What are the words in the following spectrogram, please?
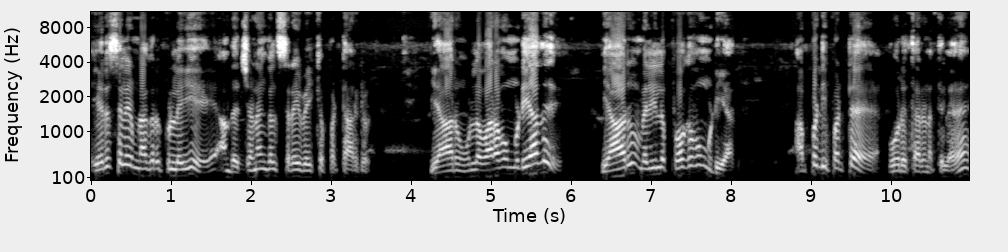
எருசலேம் நகருக்குள்ளேயே அந்த ஜனங்கள் சிறை வைக்கப்பட்டார்கள். யாரும் உள்ள வரவும் முடியாது யாரும் வெளியில போகவும் முடியாது. அப்படிப்பட்ட ஒரு தருணத்துல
